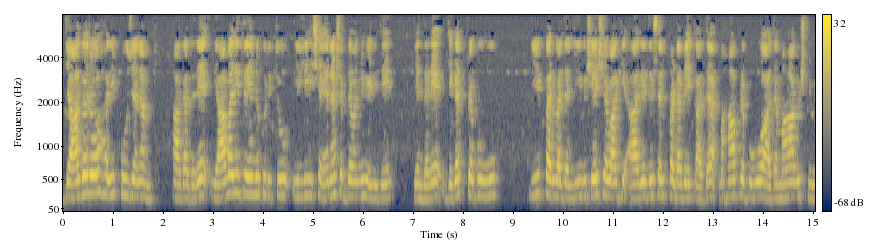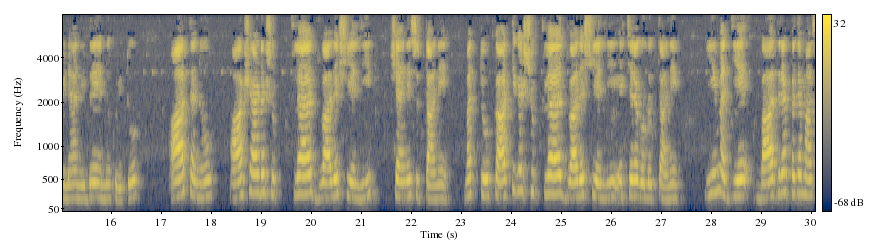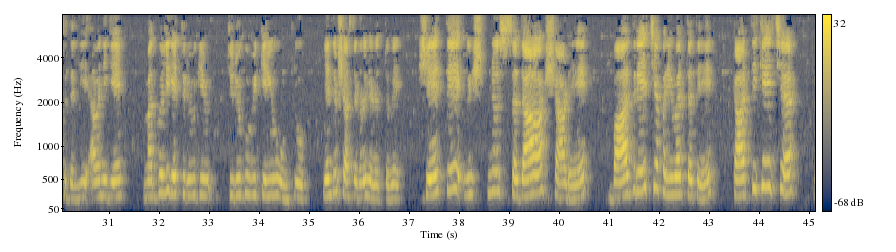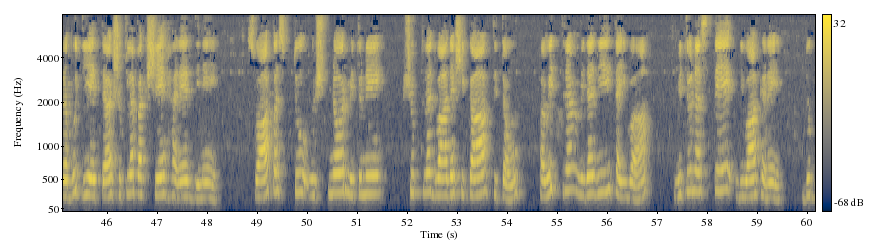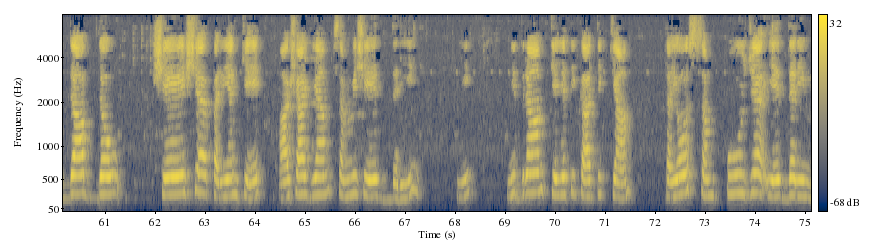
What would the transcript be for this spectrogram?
ಜಾಗರೋ ಹರಿಪೂಜನಂ ಹಾಗಾದರೆ ಯಾವ ನಿದ್ರೆಯನ್ನು ಕುರಿತು ಇಲ್ಲಿ ಶಯನ ಶಬ್ದವನ್ನು ಹೇಳಿದೆ? ಎಂದರೆ ಜಗತ್ಪ್ರಭುವು ಈ ಪರ್ವದಲ್ಲಿ ವಿಶೇಷವಾಗಿ ಆರಾಧಿಸಲ್ಪಡಬೇಕಾದ ಮಹಾಪ್ರಭುವು ಆದ ಮಹಾವಿಷ್ಣುವಿನ ನಿದ್ರೆಯನ್ನು ಕುರಿತು ಆತನು ಆಷಾಢ ಶುಕ್ಲ ದ್ವಾದಶಿಯಲ್ಲಿ ಶಯನಿಸುತ್ತಾನೆ. ಮತ್ತು ಕಾರ್ತಿಕ ಶುಕ್ಲ ದ್ವಾದಶಿಯಲ್ಲಿ ಎಚ್ಚರಗೊಳ್ಳುತ್ತಾನೆ. ಈ ಮಧ್ಯೆ ಭಾದ್ರಪದ ಮಾಸದಲ್ಲಿ ಅವನಿಗೆ ಮಗ್ಗುಲಿಗೆ ತಿರುಗಿ, ತಿರುಗುವಿಕೆಯೂ ಉಂಟು ಎಂದು ಶಾಸ್ತ್ರಗಳು ಹೇಳುತ್ತವೆ. ಶೇತೆ ವಿಷ್ಣು ಸದಾ ಶಾಡೆ ಭಾದ್ರೇಚ ಪರಿವರ್ತತೆ ಕಾರ್ತಿಕೇಚ ಚ ಪ್ರಬುದ್ಯೇತ ಶುಕ್ಲಪಕ್ಷೆ ಹರೇರ್ದಿನೇ. ಸ್ವಾಪಸ್ತು ವಿಷ್ಣೋರ್ಮಿಥುನೆ ಶುಕ್ಲದ್ವಾದಶಿಕಾ ತಿಥೌ ಪವಿತ್ರಂ ವಿದಧೀತೈವ ಮಿಥುನಸ್ತೆ ದಿವಾಕರೆ, ದುಗ್ಧಾಬ್ಧೌ ಶೇಷಪರ್ಯಂಕೆ, ಆಷಾಢ್ಯಾಂ ಸಂವಿಷೇದ್ದರಿ ನಿದ್ರಾಂ ತ್ಯಜತಿ ಕಾರ್ತಿಕ್ಯಾಂ ತಯೋಃ ಸಂಪೂಜಯೇದ್ದರಿಂ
